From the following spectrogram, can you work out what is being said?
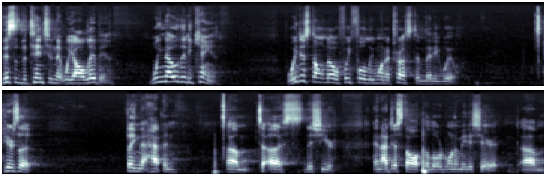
this is the tension that we all live in. We know that He can. We just don't know if we fully want to trust Him that He will. Here's a thing that happened um, to us this year, and I just thought the Lord wanted me to share it. Um,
